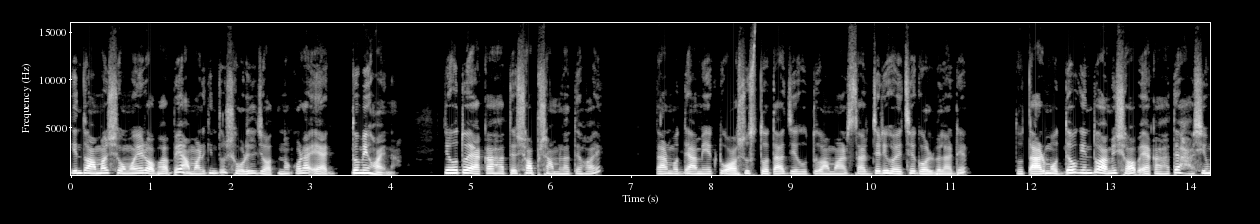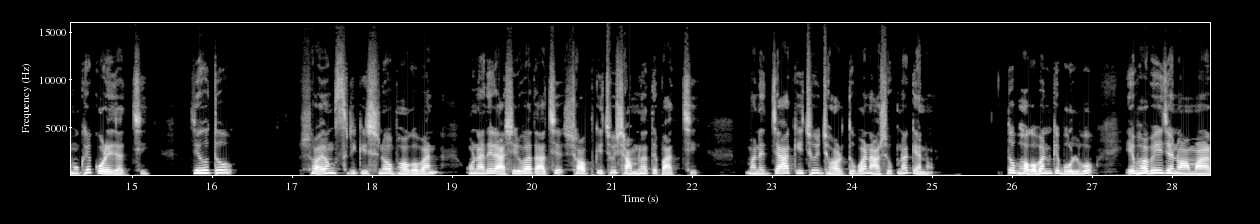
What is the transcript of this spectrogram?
কিন্তু আমার সময়ের অভাবে আমার কিন্তু শরীর যত্ন করা একদমই হয় না। যেহেতু একা হাতে সব সামলাতে হয়, তার মধ্যে আমি একটু অসুস্থতা, যেহেতু আমার সার্জারি হয়েছে গলব্লাডের তো তার মধ্যেও কিন্তু আমি সব একা হাতে হাসি মুখে করে যাচ্ছি। যেহেতু স্বয়ং শ্রীকৃষ্ণ ভগবান, ওনাদের আশীর্বাদ আছে সব কিছু সামলাতে পাচ্ছি মানে যা কিছুই ঝড় তুফান আসুক না কেন। তো ভগবানকে বলব, এভাবেই যেন আমার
